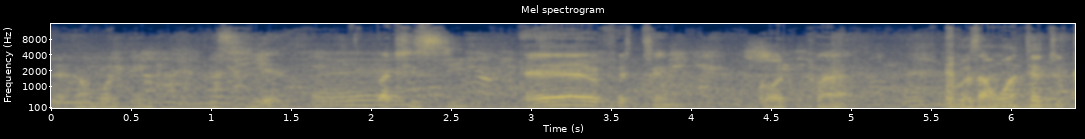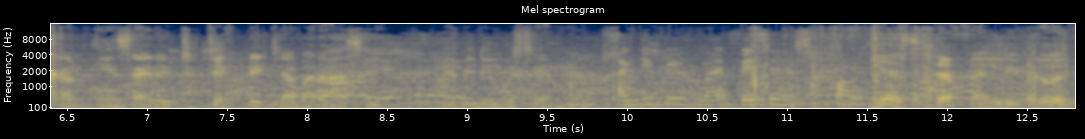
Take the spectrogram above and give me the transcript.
the Hammer ink is here. But you see, everything God planned. Because I wanted to come inside it to take picture, but I said, maybe they will say no. I give you my business card. Yes, definitely good.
